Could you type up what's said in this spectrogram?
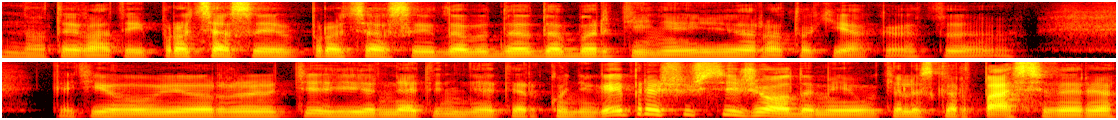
Na tai va, tai procesai, procesai dabartiniai yra tokie, kad, kad jau ir, ir net, net ir kunigai prieš išsižiodami jau kelis kart pasveria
